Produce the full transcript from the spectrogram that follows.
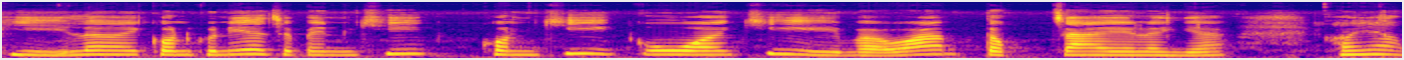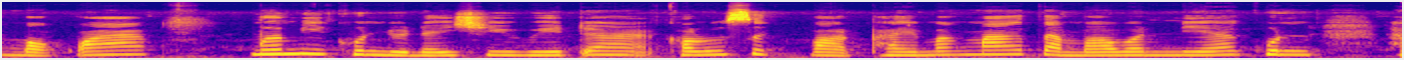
ผีเลย คนคนนี้อาจจะเป็นขี้คนขี้กลัวขี้แบบว่าตกใจอะไรเงี้ยเขาอยากบอกว่า เมื่อมีคุณอยู่ในชีวิตอะเขารู้สึกปลอดภัยมากๆ แต่มาวันนี้คุณท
